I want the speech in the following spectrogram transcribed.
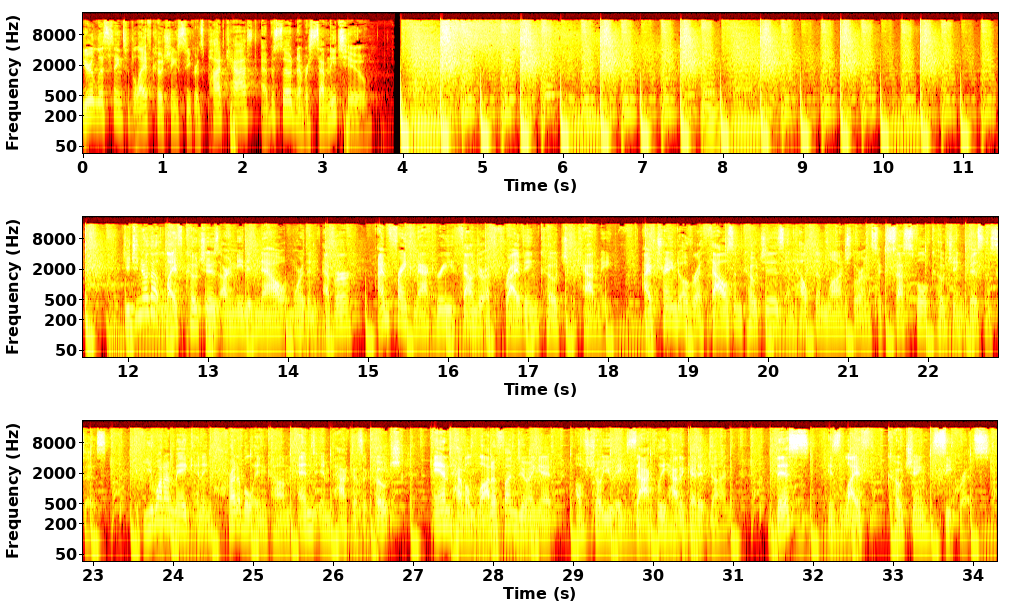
You're listening to the Life Coaching Secrets Podcast, episode number 72. Did you know that life coaches are needed now more than ever? I'm Frank Macri, founder of Thriving Coach Academy. I've trained over a thousand coaches and helped them launch their own successful coaching businesses. If you want to make an incredible income and impact as a coach and have a lot of fun doing it, I'll show you exactly how to get it done. This is Life Coaching Secrets.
